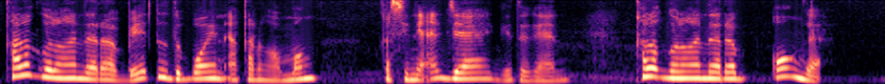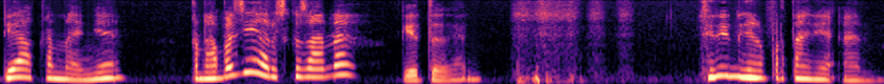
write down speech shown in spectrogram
kalau golongan darah B to the point akan ngomong ke sini aja gitu kan. Kalau golongan darah O enggak. Dia akan nanya kenapa sih harus ke sana? Gitu kan. Jadi dengan pertanyaan.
